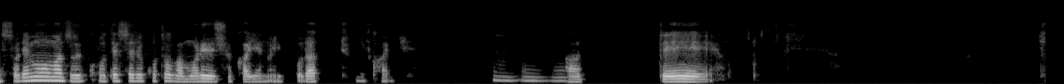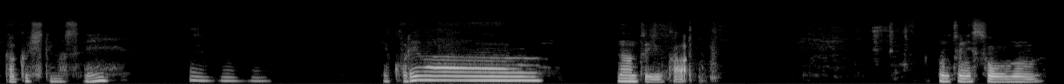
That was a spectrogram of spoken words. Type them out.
それもまず肯定することが漏れる社会への一歩だっていうふうに書いてうんうんうんあて、比較してますね。うんうんうん。いやこれは、なんというか、本当にそう思う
